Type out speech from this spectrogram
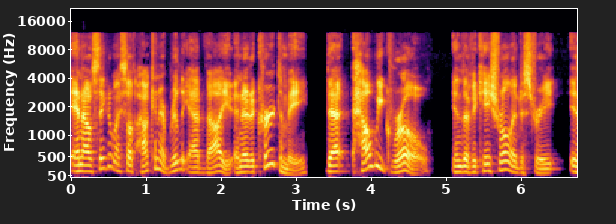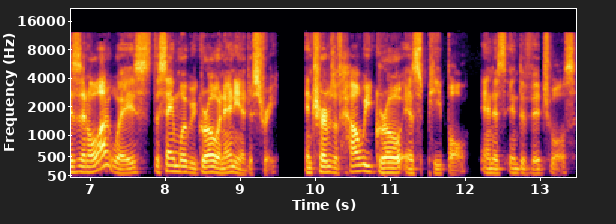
And I was thinking to myself, how can I really add value? And it occurred to me that how we grow in the vacation rental industry is in a lot of ways the same way we grow in any industry in terms of how we grow as people and as individuals.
